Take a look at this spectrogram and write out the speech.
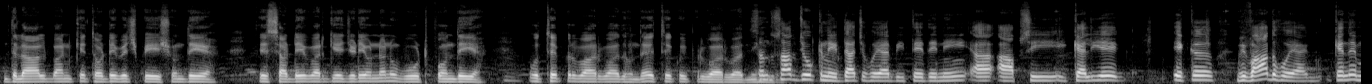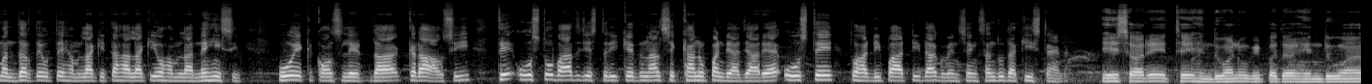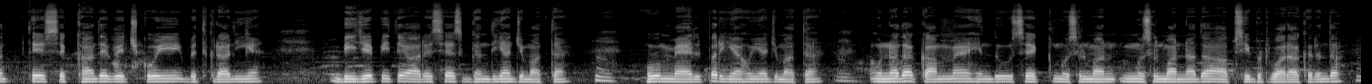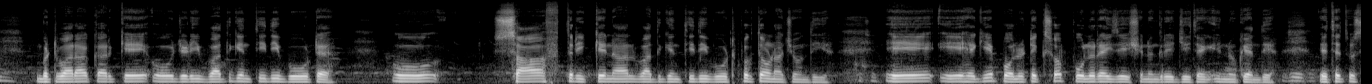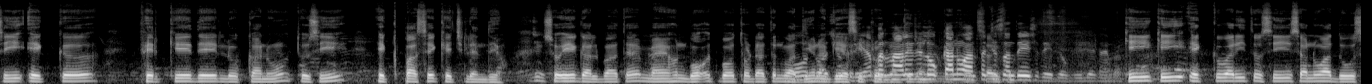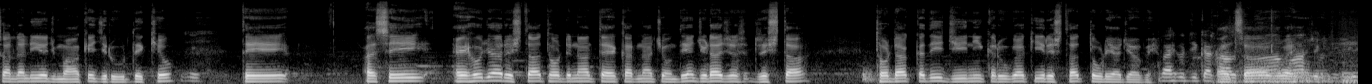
ਦਲਾਲ ਬਣ ਕੇ ਤੁਹਾਡੇ ਵਿੱਚ ਪੇਸ਼ ਹੁੰਦੇ ਆ ਤੇ ਸਾਡੇ ਵਰਗੇ ਜਿਹੜੇ ਉਹਨਾਂ ਨੂੰ ਵੋਟ ਪਾਉਂਦੇ ਆ ਉੱਥੇ ਪਰਿਵਾਰਵਾਦ ਹੁੰਦਾ ਇੱਥੇ ਕੋਈ ਪਰਿਵਾਰਵਾਦ ਨਹੀਂ ਹੁੰਦਾ। ਸਾਹਿਬ ਜੋ ਕੈਨੇਡਾ 'ਚ ਹੋਇਆ ਬੀਤੇ ਦਿਨੀ ਆਪਸੀ ਕਹਿ ਲਈਏ ਇੱਕ ਵਿਵਾਦ ਹੋਇਆ। ਕਹਿੰਦੇ ਮੰਦਿਰ ਦੇ ਉੱਤੇ ਹਮਲਾ ਕੀਤਾ ਹਾਲਾਂਕਿ ਉਹ ਹਮਲਾ ਨਹੀਂ ਸੀ। ਉਹ ਇੱਕ ਕੌਂਸੂਲੇਟ ਦਾ ਘਰਾਵ ਸੀ ਤੇ ਉਸ ਤੋਂ ਬਾਅਦ ਜਿਸ ਤਰੀਕੇ ਦੇ ਨਾਲ ਸਿੱਖਾਂ ਨੂੰ ਭੰਡਿਆ ਜਾ ਰਿਹਾ ਹੈ ਉਸ ਤੇ ਤੁਹਾਡੀ ਪਾਰਟੀ ਦਾ ਗੋਬਿੰਦ ਸਿੰਘ ਸੰਧੂ ਦਾ ਕੀ ਸਟੈਂਡ ਇਹ ਸਾਰੇ ਇੱਥੇ ਹਿੰਦੂਆਂ ਨੂੰ ਵੀ ਪਤਾ ਹਿੰਦੂਆਂ ਤੇ ਸਿੱਖਾਂ ਦੇ ਵਿੱਚ ਕੋਈ ਵਿਤਕਰਾ ਨਹੀਂ ਹੈ। ਬੀਜੇਪੀ ਤੇ ਆਰਐਸਐਸ ਗੰਦੀਆਂ ਜਮਾਤਾਂ ਉਹ ਮੈਲ ਭਰੀਆਂ ਹੋਈਆਂ ਜਮਾਤਾਂ। ਉਹਨਾਂ ਦਾ ਕੰਮ ਹੈ ਹਿੰਦੂ ਸਿੱਖ ਮੁਸਲਮਾਨ ਮੁਸਲਮਾਨਾਂ ਦਾ ਆਪਸੀ ਬਟਵਾਰਾ ਕਰਨ ਦਾ। ਬਟਵਾਰਾ ਕਰਕੇ ਉਹ ਜਿਹੜੀ ਵੱਧ ਗਿਣਤੀ ਦੀ ਵੋਟ ਹੈ ਉਹ ਸਾਫ਼ ਤਰੀਕੇ ਨਾਲ ਵੱਧ ਗਿਣਤੀ ਦੀ ਵੋਟ ਭੁਗਤਾਉਣਾ ਚਾਹੁੰਦੀ ਹੈ। ਇਹ ਇਹ ਹੈਗੀ ਹੈ ਪੋਲਿਟਿਕਸ ਆਫ ਪੋਲਰਾਈਜੇਸ਼ਨ ਅੰਗਰੇਜ਼ੀ ਤੇ ਇਹਨੂੰ ਕਹਿੰਦੇ ਆ। ਜਿੱਥੇ ਤੁਸੀਂ ਇੱਕ ਫਿਰਕੇ ਦੇ ਲੋਕਾਂ ਨੂੰ ਤੁਸੀਂ ਇੱਕ ਪਾਸੇ ਖਿੱਚ ਲੈਂਦੇ ਹੋ। ਸੋ ਇਹ ਗੱਲਬਾਤ ਹੈ। ਮੈਂ ਹੁਣ ਬਹੁਤ ਬਹੁਤ ਤੁਹਾਡਾ ਧੰਨਵਾਦੀ ਹਾਂ ਅੱਗੇ ਅਸੀਂ ਬਰਨਾਲੇ ਦੇ। ਲੋਕਾਂ ਨੂੰ ਅੰਤ 'ਚ ਸੰਦੇਸ਼ ਦੇ ਦਿਓ ਜੀ ਦੇ ਟਾਈਮ ਕੀ ਕੀ ਇੱਕ ਵਾਰੀ ਤੁਸੀਂ ਸਾਨੂੰ ਆ 2 ਸਾਲਾਂ ਲਈ ਅਜਮਾ ਕੇ ਜ਼ਰੂਰ ਦੇਖਿਓ। ਜੀ। ਤੇ ਅਸੀਂ ਇਹੋ ਜਿਹਾ ਰਿਸ਼ਤਾ ਤੁਹਾਡੇ ਨਾਲ ਤੈਅ ਕਰਨਾ ਚਾਹੁੰਦੇ ਹਾਂ ਜਿਹੜਾ ਰਿਸ਼ਤਾ ਤੁਹਾਡਾ ਕਦੀ ਜੀ ਨਹੀਂ ਕਰੂਗਾ ਕਿ ਰਿਸ਼ਤਾ ਤੋੜਿਆ ਜਾਵੇ। ਵਾਹਿਗੁਰੂ ਜੀ ਕਾ ਖਾਲਸਾ, ਵਾਹਿਗੁਰੂ ਜੀ ਕੀ ਕੀ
